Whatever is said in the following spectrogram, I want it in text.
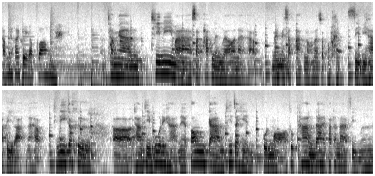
ครับไม่ค่อยคุยกับกล้องทำงานที่นี่มาสักพักหนึ่งแล้วนะครับ ไม่ไม่สักพักเนาะน่าจะประมาณ4ปี5ปีละนะครับ ที่นี่ก็คือ ทางทีมผู้บริหารเนี่ยต้องการที่จะเห็นคุณหมอทุกท่านได้พัฒนาฝีมือ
